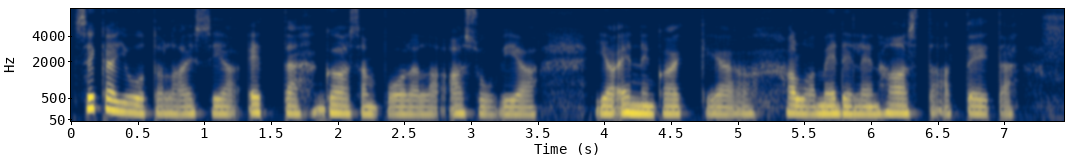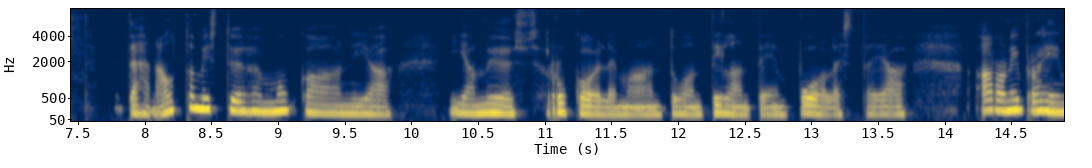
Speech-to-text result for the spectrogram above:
sekä juutalaisia että Gaasan puolella asuvia ja ennen kaikkea haluamme edelleen haastaa teitä tähän auttamistyöhön mukaan ja, ja myös rukoilemaan tuon tilanteen puolesta. Ja Aron Ibrahim,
